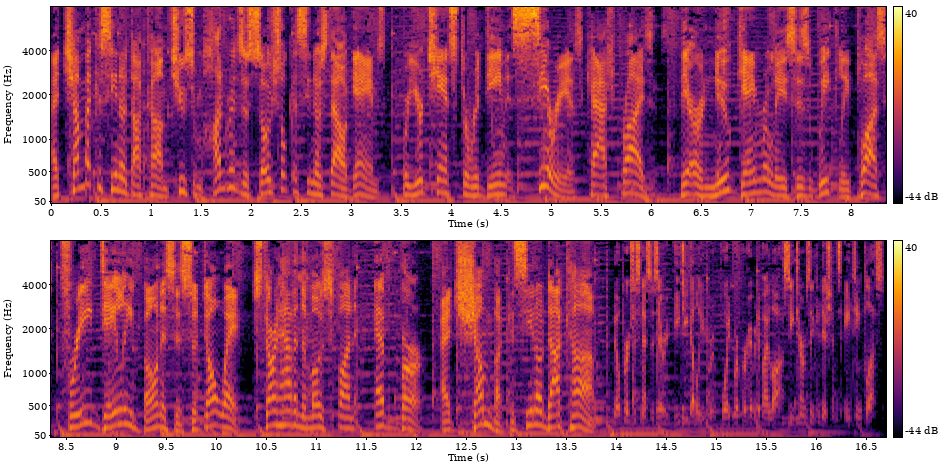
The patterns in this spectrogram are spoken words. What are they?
At ChumbaCasino.com, choose from hundreds of social casino style games for your chance to redeem serious cash prizes. There are new game releases weekly, plus free daily bonuses. So don't wait. Start having the most fun ever at ChumbaCasino.com. No purchase necessary. VGW. Void were prohibited by law. See terms and conditions. 18 plus.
